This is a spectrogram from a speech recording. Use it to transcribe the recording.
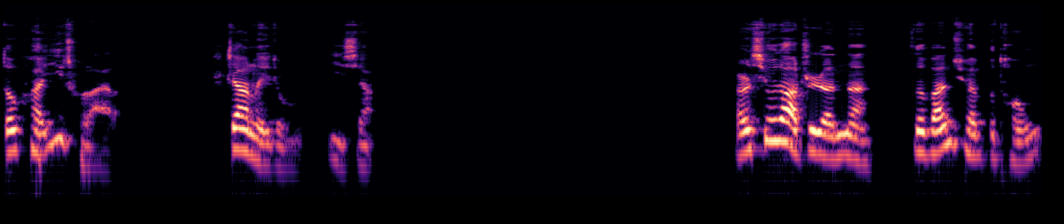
都快溢出来了，是这样的一种意象。而修道之人呢，则完全不同，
